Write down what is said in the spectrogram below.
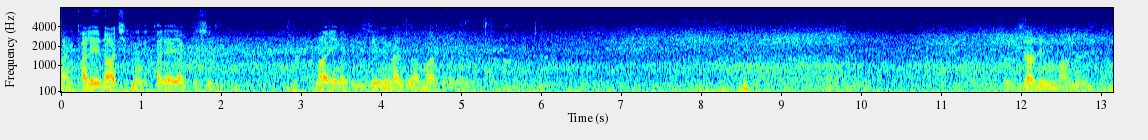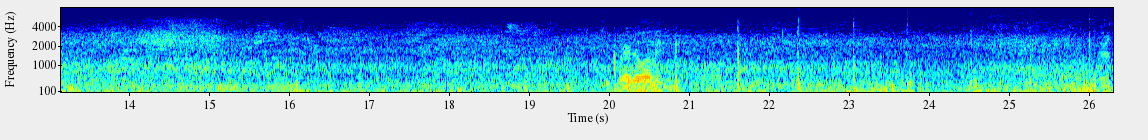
Yani kaleye daha çıkmadık. Kaleye yaklaşık var yine bir 150 merdiven vardır herhalde. Çok güzel değil mi manzara? Çıkmaya devam edeyim. Evet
